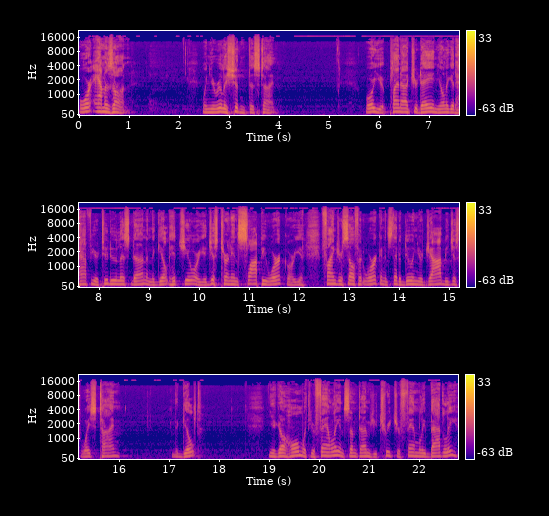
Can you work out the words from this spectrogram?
Or Amazon when you really shouldn't this time. Or you plan out your day and you only get half of your to do list done and the guilt hits you, or you just turn in sloppy work, or you find yourself at work and instead of doing your job, you just waste time. The guilt. You go home with your family and sometimes you treat your family badly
